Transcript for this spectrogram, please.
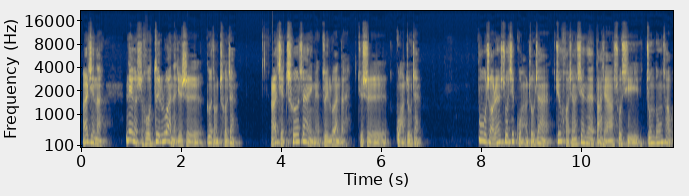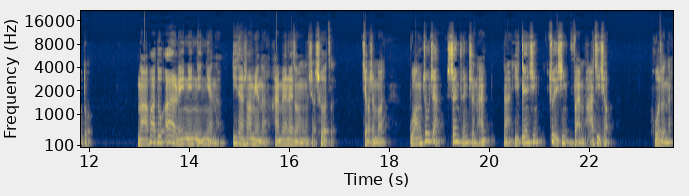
而且呢，那个时候最乱的就是各种车站，而且车站里面最乱的就是广州站。不少人说起广州站，就好像现在大家说起中东差不多。哪怕都二零零零年了，地毯上面呢还卖那种小册子，叫什么《广州站生存指南》啊，已更新最新反扒技巧，或者呢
